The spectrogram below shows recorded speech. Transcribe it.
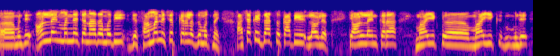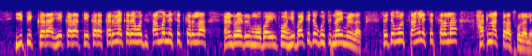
म्हणजे ऑनलाईन म्हणण्याच्या नादामध्ये जे सामान्य शेतकऱ्याला जमत नाही अशा काही जात काठी लावल्यात की ऑनलाईन करा महाईक महाईक म्हणजे ई पीक करा हे करा ते करा करण्या करण्यामध्ये सामान्य शेतकऱ्याला अँड्रॉइड मोबाईल किंवा हे बाकीच्या गोष्टी नाही मिळणार. त्याच्यामुळे चांगल्या शेतकऱ्याला हाकनाक त्रास होऊ लागले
